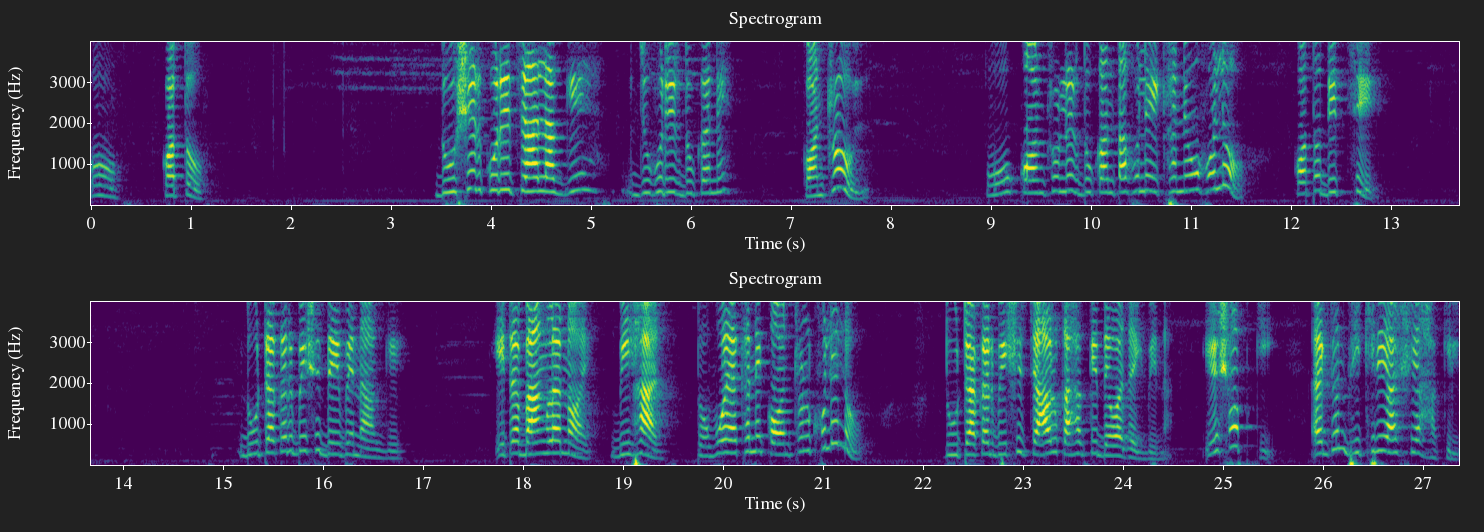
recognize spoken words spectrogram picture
ও, কত? দুশের করে চা লাগে জুহুরির দোকানে। কন্ট্রোল? ও, কন্ট্রোলের দোকান তাহলে এখানেও হলো? কত দিচ্ছে? দু টাকার বেশি দেবে না আগে। এটা বাংলা নয়, বিহার। তবুও এখানে কন্ট্রোল খুলিল? দু টাকার বেশি চাল কাহাকে দেওয়া যাইবে না? এসব কি? একজন ভিখিরি আসিয়া হাঁকিল।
